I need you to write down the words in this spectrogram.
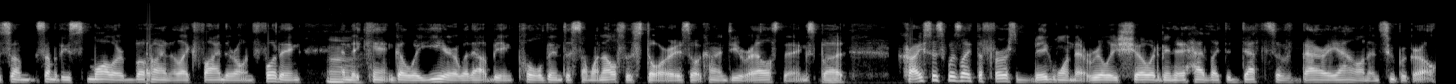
some some of these smaller books trying to like find their own footing, and they can't go a year without being pulled into someone else's story, so it kind of derails things. But Crisis was like the first big one that really showed. I mean, it had like the deaths of Barry Allen and Supergirl.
